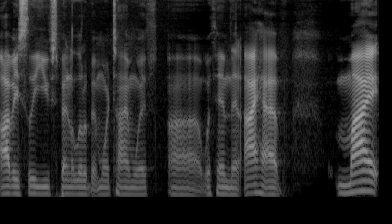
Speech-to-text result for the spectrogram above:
obviously, you've spent a little bit more time with uh, with him than I have. My,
